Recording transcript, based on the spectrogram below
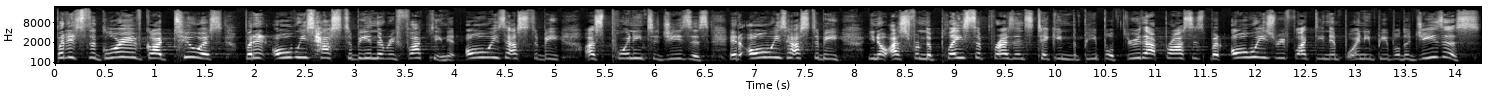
But it's the glory of God to us, but it always has to be in the reflecting. It always has to be us pointing to Jesus. It always has to be, you know, us from the place of presence, taking the people through that process, but always reflecting and pointing people to Jesus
